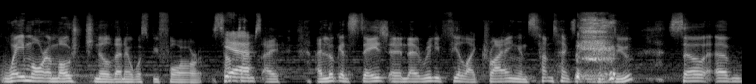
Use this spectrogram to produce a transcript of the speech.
way more emotional than I was before. Sometimes yeah. I I look at stage and I really feel like crying, and sometimes I do. So, um,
